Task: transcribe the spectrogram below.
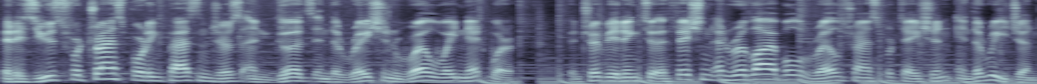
It is used for transporting passengers and goods in the Rhaetian railway network, contributing to efficient and reliable rail transportation in the region.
